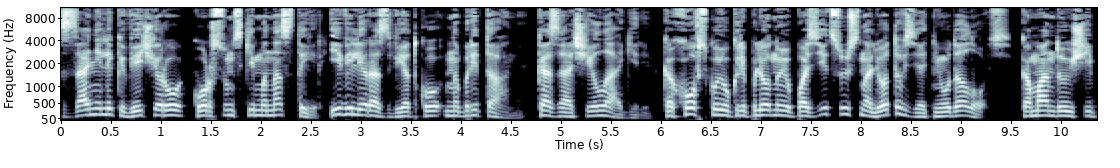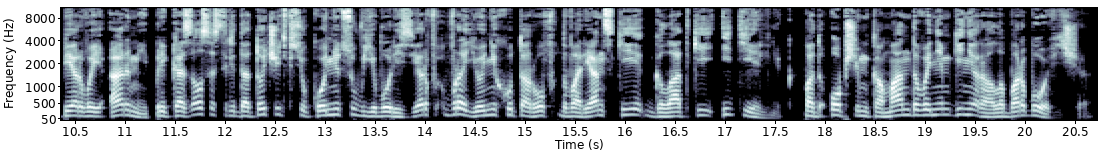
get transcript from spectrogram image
заняли к вечеру Корсунский монастырь и вели разведку на Британы, казачьи лагеря. Каховскую укрепленную позицию с налета взять не удалось. Командующий первой армией приказал сосредоточить всю конницу в его резерв в районе хуторов Дворянские, Гладкий и Тельник под общим командованием генерала Барбовича.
